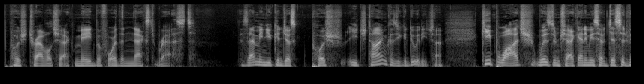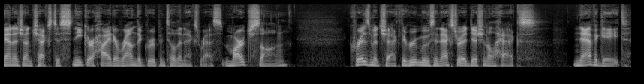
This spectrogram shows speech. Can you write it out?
push travel check made before the next rest. Does that mean you can just push each time? Because you can do it each time. Keep watch, wisdom check. Enemies have disadvantage on checks to sneak or hide around the group until the next rest. March song, charisma check. The group moves an extra additional hex. Navigate.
